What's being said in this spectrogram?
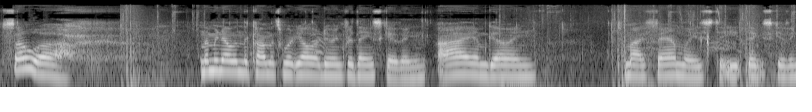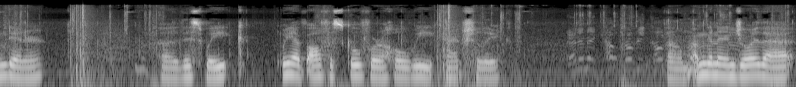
So, uh, let me know in the comments what y'all are doing for Thanksgiving. I am going to my family's to eat Thanksgiving dinner uh, this week. We have off of school for a whole week, actually. Um, I'm gonna enjoy that.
